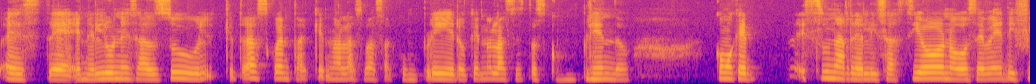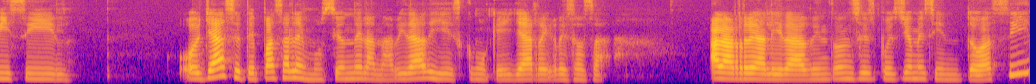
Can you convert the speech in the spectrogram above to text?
este, en el lunes azul, que te das cuenta que no las vas a cumplir o que no las estás cumpliendo, como que es una realización o se ve difícil o ya se te pasa la emoción de la Navidad y es como que ya regresas a, a la realidad. Entonces pues yo me siento así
